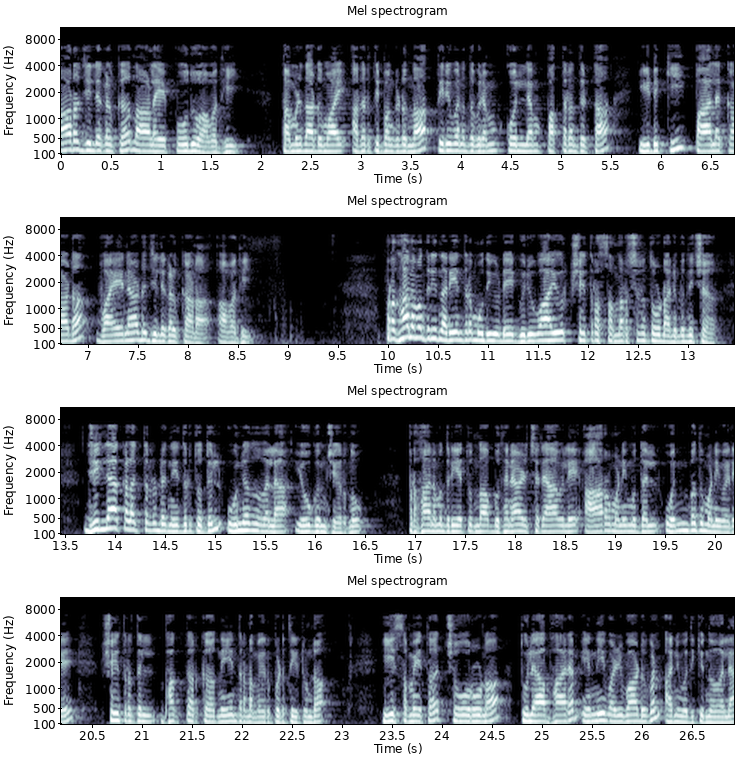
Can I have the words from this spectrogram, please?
ആറ് ജില്ലകൾക്ക് നാളെ പൊതു അവധി തമിഴ്നാടുമായി അതിർത്തി പങ്കിടുന്ന തിരുവനന്തപുരം കൊല്ലം പത്തനംതിട്ട ഇടുക്കി പാലക്കാട് വയനാട് ജില്ലകൾക്കാണ് അവധി. പ്രധാനമന്ത്രി നരേന്ദ്രമോദിയുടെ ഗുരുവായൂർ ക്ഷേത്ര സന്ദർശനത്തോടനുബന്ധിച്ച് ജില്ലാ കളക്ടറുടെ നേതൃത്വത്തിൽ ഉന്നതതല യോഗം ചേർന്നു. പ്രധാനമന്ത്രി എത്തുന്ന ബുധനാഴ്ച രാവിലെ ആറ് മണി മുതൽ ഒൻപത് മണിവരെ ക്ഷേത്രത്തിൽ ഭക്തർക്ക് നിയന്ത്രണം ഏർപ്പെടുത്തിയിട്ടുണ്ട്. ഈ സമയത്ത് ചോറൂണ് തുലാഭാരം എന്നീ വഴിപാടുകൾ അനുവദിക്കുന്നതല്ല.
